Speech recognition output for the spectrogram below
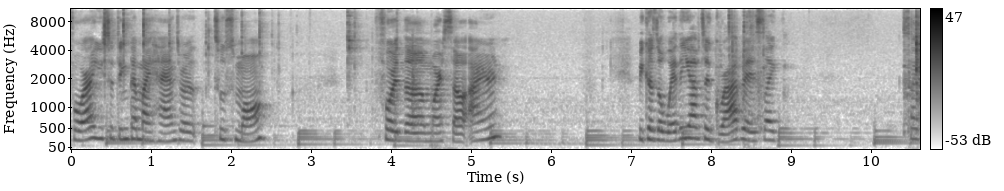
Before I used to think that my hands were too small for the Marcel iron. Because the way that you have to grab it is like, it's like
